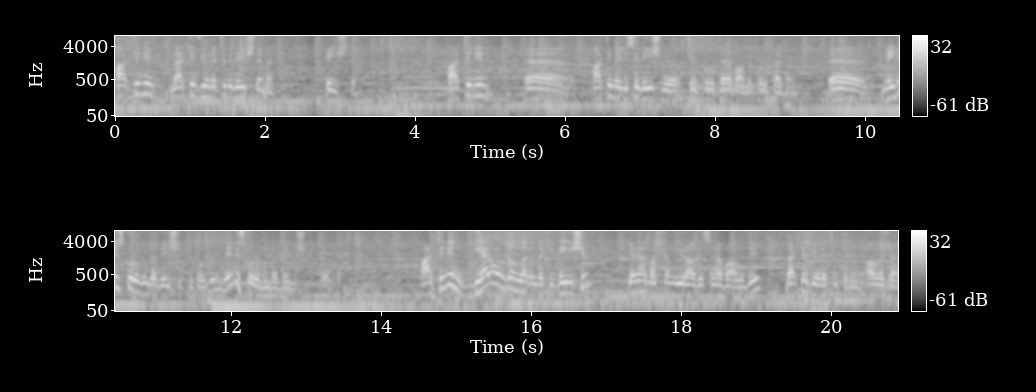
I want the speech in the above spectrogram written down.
partinin merkez yönetimi değişti mi? Değişti. Partinin e, parti meclisi değişmiyor çünkü kurultaya bağlı kurultaydan. E, meclis grubunda değişiklik oldu, meclis grubunda değişiklik oldu. Partinin diğer organlarındaki değişim genel başkanın iradesine bağlı değil, merkez yönetim kurulunun alacağı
